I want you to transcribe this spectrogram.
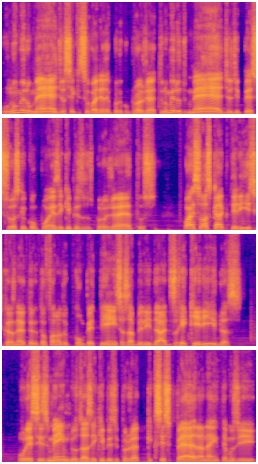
o número médio, eu sei que isso varia de acordo com o projeto, o número médio de pessoas que compõem as equipes dos projetos, quais são as características, né? Estou falando de competências, habilidades requeridas por esses membros das equipes de projeto. O que, que se espera, né, em termos de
